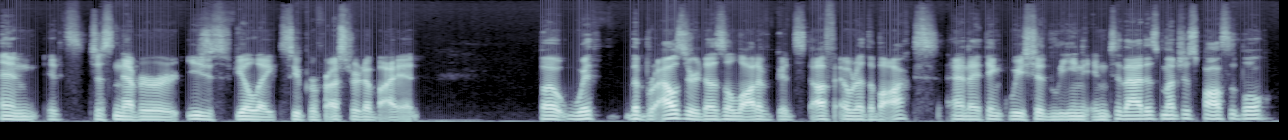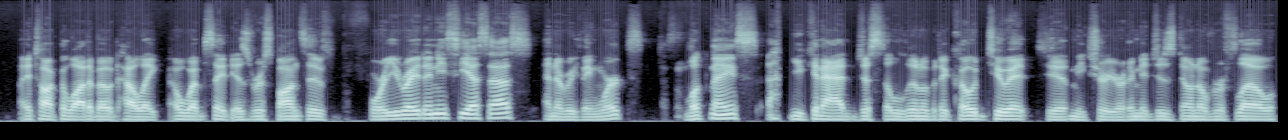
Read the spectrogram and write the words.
And it's just never, you just feel like super frustrated by it. But with the browser does a lot of good stuff out of the box. And I think we should lean into that as much as possible. I talk a lot about how like a website is responsive before you write any CSS and everything works. Doesn't look nice. You can add just a little bit of code to it to make sure your images don't overflow.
